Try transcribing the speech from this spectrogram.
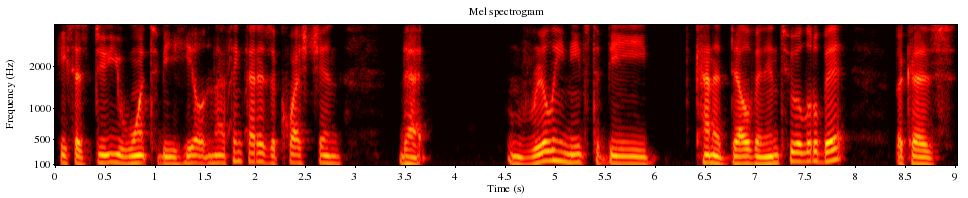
He says, Do you want to be healed? And I think that is a question that really needs to be kind of delving into a little bit because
